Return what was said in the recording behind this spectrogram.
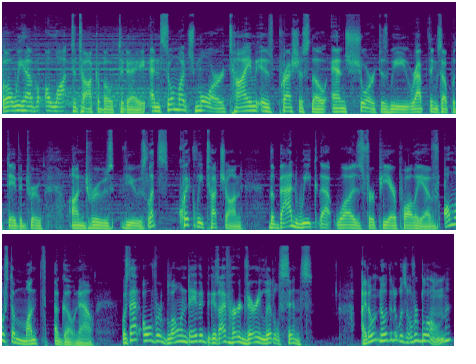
Well, we have a lot to talk about today and so much more. Time is precious, though, and short as we wrap things up with David Drewe on Drewe's Views. Let's quickly touch on the bad week that was for Pierre Poilievre almost a month ago now. Was that overblown, David? Because I've heard very little since. I don't know that it was overblown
